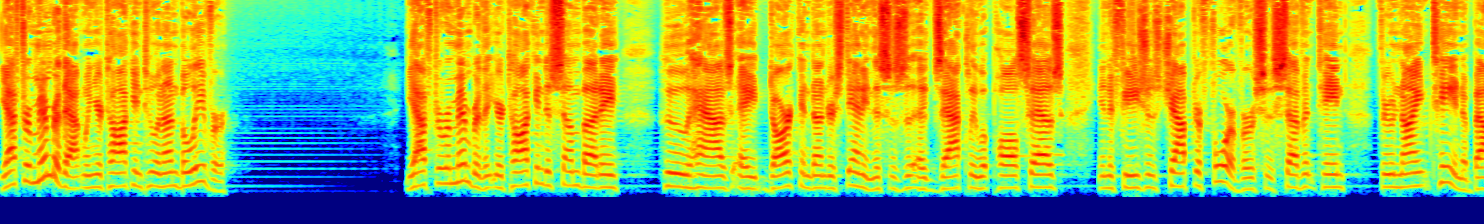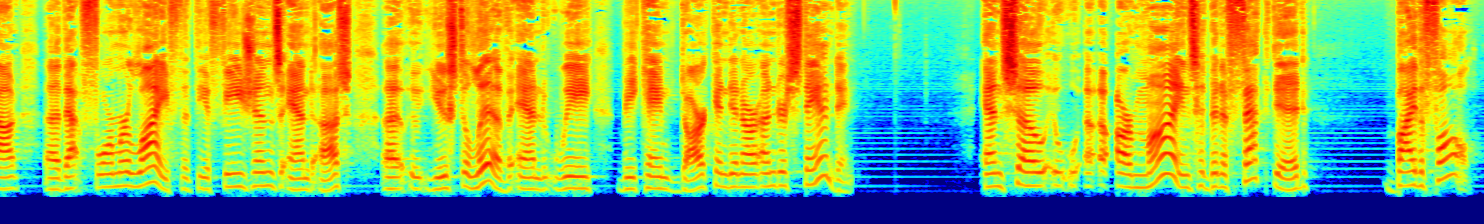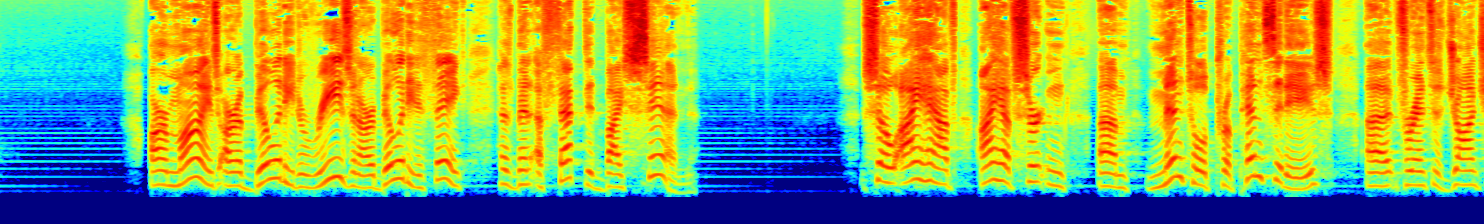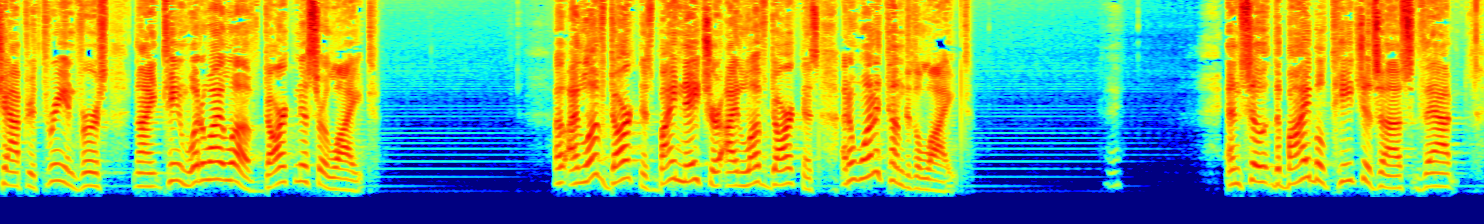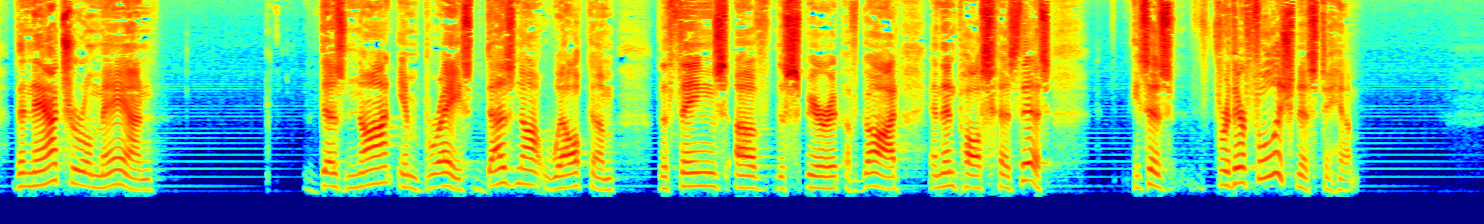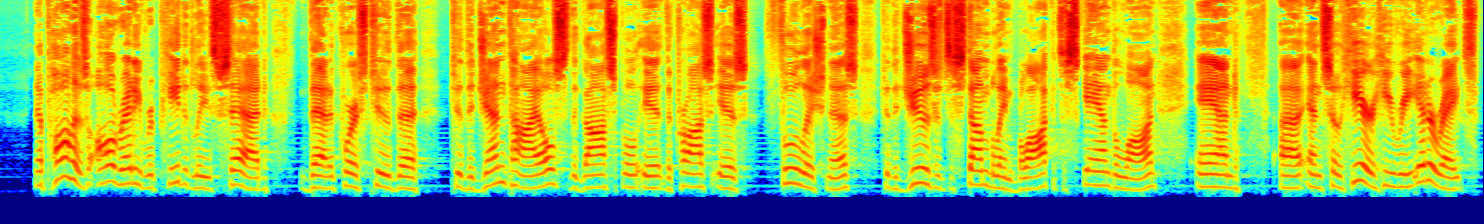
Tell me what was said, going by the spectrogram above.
You have to remember that when you're talking to an unbeliever. You have to remember that you're talking to somebody who has a darkened understanding. This is exactly what Paul says in Ephesians chapter 4, verses 17 through 19, about uh, that former life that the Ephesians and us uh, used to live, and we became darkened in our understanding. And so uh, our minds have been affected by the fall our minds, our ability to reason, our ability to think has been affected by sin. So I have, I have certain um, mental propensities. Uh, for instance, John chapter 3 and verse 19. What do I love, darkness or light? I love darkness. By nature, I love darkness. I don't want to come to the light. And so the Bible teaches us that the natural man does not embrace, does not welcome the things of the Spirit of God. And then Paul says this He says, for their foolishness to him. Now, Paul has already repeatedly said that, of course, to the, to the Gentiles, the gospel, is, the cross is foolishness. To the Jews, it's a stumbling block, it's a scandalon. And, uh, and so here he reiterates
